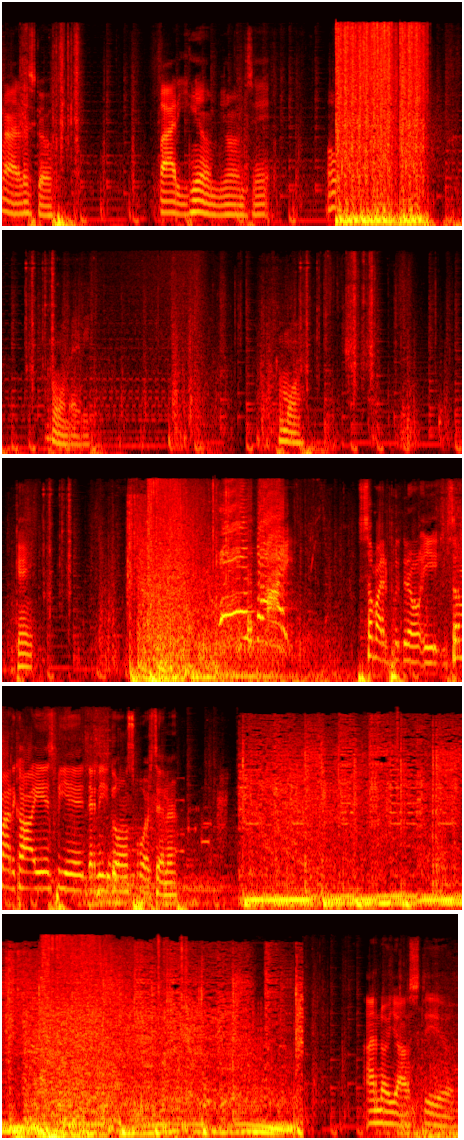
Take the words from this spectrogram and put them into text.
Alright, let's go. Body him, you know what I'm saying? Oh. Come on, baby. Come on. Okay. Oh my! Somebody put that on E. Somebody call ESPN that needs to go on Sports Center. I know y'all still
